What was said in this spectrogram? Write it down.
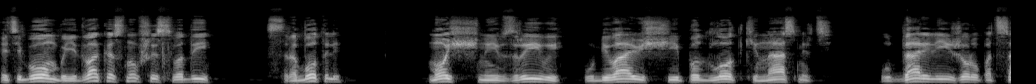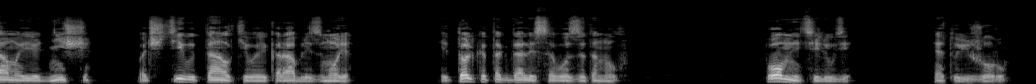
Эти бомбы, едва коснувшись воды, сработали. Мощные взрывы, убивающие подлодки насмерть, ударили Ежору под самое ее днище, почти выталкивая корабль из моря. И только тогда лесовоз затонул. Помните, люди, эту Ежору.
